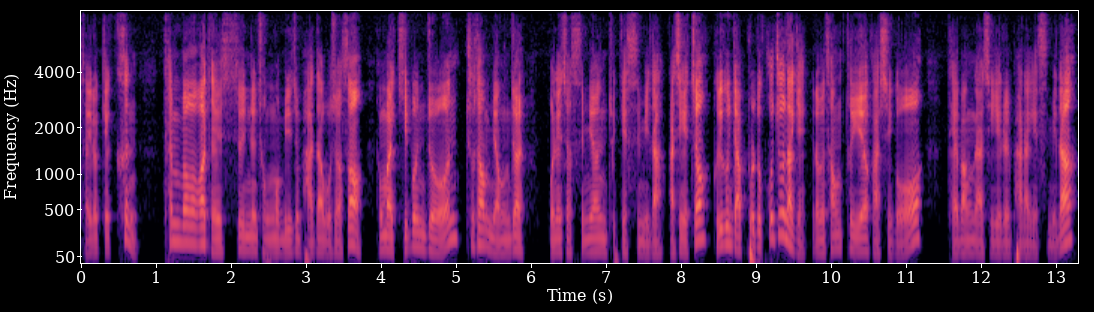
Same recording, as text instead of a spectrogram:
자 이렇게 큰 템버거가 될 수 있는 종목 미리 좀 받아보셔서 정말 기분 좋은 추석 명절 보내셨으면 좋겠습니다. 아시겠죠? 그리고 이제 앞으로도 꾸준하게 여러분 성투 이어가시고 대박 나시기를 바라겠습니다.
